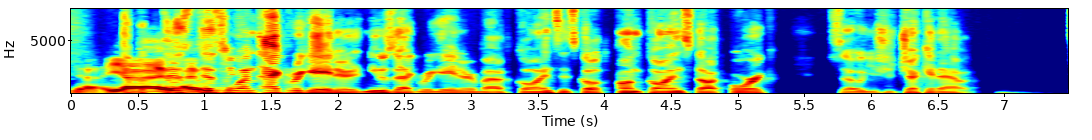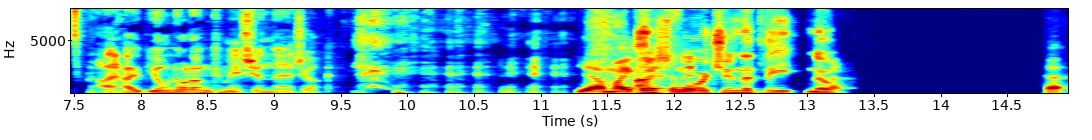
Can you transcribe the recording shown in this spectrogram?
Yeah, yeah. But I, there's I there's say- one aggregator, news aggregator about coins. It's called oncoins.org. So you should check it out. I hope you're not on commission there, Chuck. yeah, my question is, Unfortunately, no. Yeah.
